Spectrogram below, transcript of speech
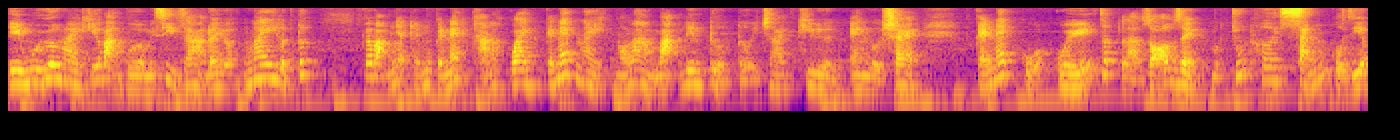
Thì mùi hương này khi các bạn vừa mới xịt ra ở đây ngay lập tức các bạn nhận thấy một cái nét khá là quen. Cái nét này nó làm bạn liên tưởng tới chai Killian Share cái nét của quế rất là rõ rệt một chút hơi sánh của rượu.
